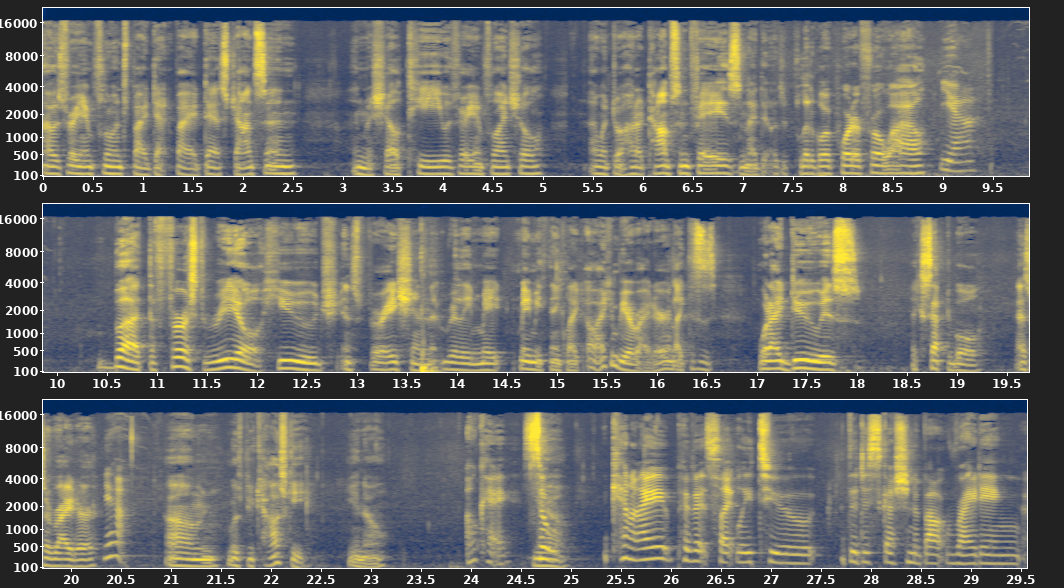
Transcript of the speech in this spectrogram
I was very influenced by De- by Denis Johnson, and Michelle Tea was very influential. I went to a Hunter Thompson phase, and I was a political reporter for a while. Yeah. But the first real huge inspiration that really made made me think like, oh, I can be a writer. Like this is what I do is acceptable as a writer. Yeah. Um, was Bukowski, you know. Okay. So Yeah. can I pivot slightly to the discussion about writing?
